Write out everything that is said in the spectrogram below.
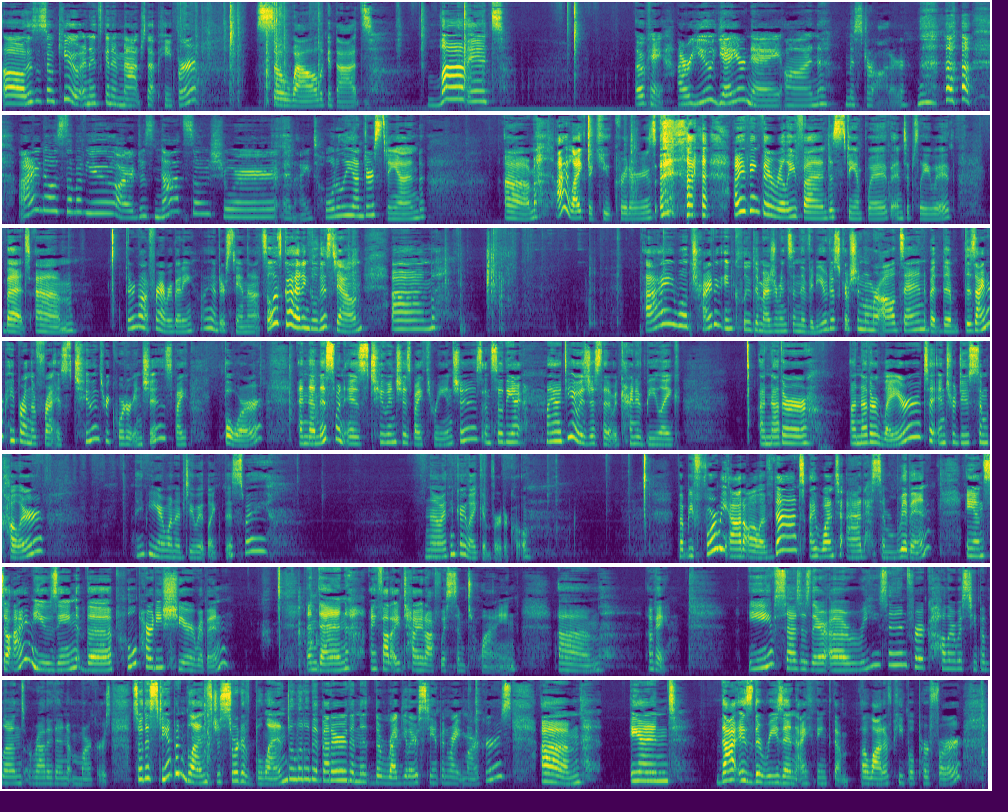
Oh, this is so cute, and it's to match that paper so well. Look at that. Love it. Okay, are you yay or nay on Mr. Otter? I know some of you are just not so sure, and I totally understand. Um, I like the cute critters. I think they're really fun to stamp with and to play with, but um, they're not for everybody. I understand that. So let's go ahead and glue this down. Um, I will try to include the measurements in the video description when we're all done, but the designer paper on the front is two and three quarter inches by four. And then this one is two inches by three inches. And so the my idea was just that it would kind of be like another another layer to introduce some color. Maybe I want to do it like this way. No, I think I like it vertical. But before we add all of that, I want to add some ribbon. And so I'm using the Pool Party Sheer ribbon. And then I thought I'd tie it off with some twine. Um, okay. Eve says, is there a reason for color with Stampin' Blends rather than markers? So the Stampin' Blends just sort of blend a little bit better than the, the regular Stampin' Write markers. Um, and that is the reason I think that a lot of people prefer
